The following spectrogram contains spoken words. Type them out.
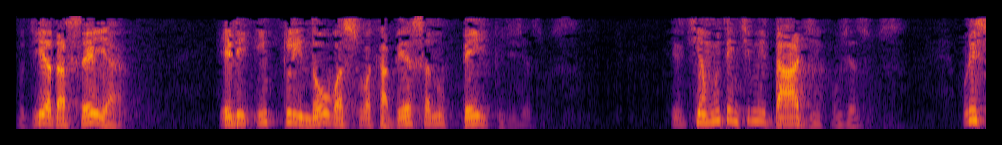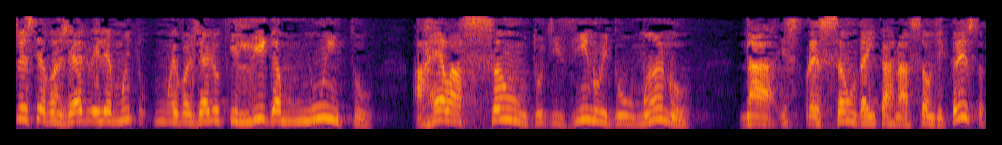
no dia da ceia, ele inclinou a sua cabeça no peito de Jesus. Ele tinha muita intimidade com Jesus. Por isso esse evangelho, ele é muito um evangelho que liga muito a relação do divino e do humano na expressão da encarnação de Cristo,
